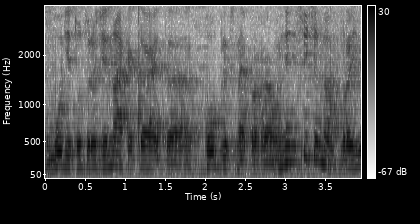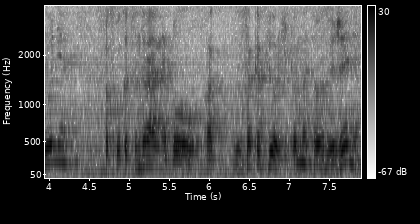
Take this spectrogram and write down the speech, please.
будет утверждена какая-то комплексная программа. У меня действительно в районе, поскольку центральный был ак- закоперщиком этого движения,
